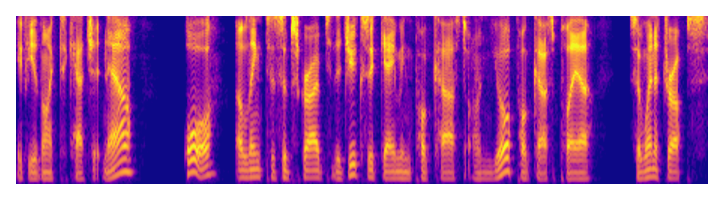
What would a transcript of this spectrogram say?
if you'd like to catch it now, or a link to subscribe to the Dukes of Gaming podcast on your podcast player. So when it drops,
